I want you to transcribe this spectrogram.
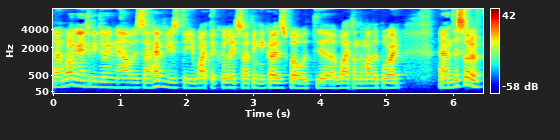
um, what I'm going to be doing now is I have used the white acrylic so I think it goes well with the uh, white on the motherboard. Um, this sort of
